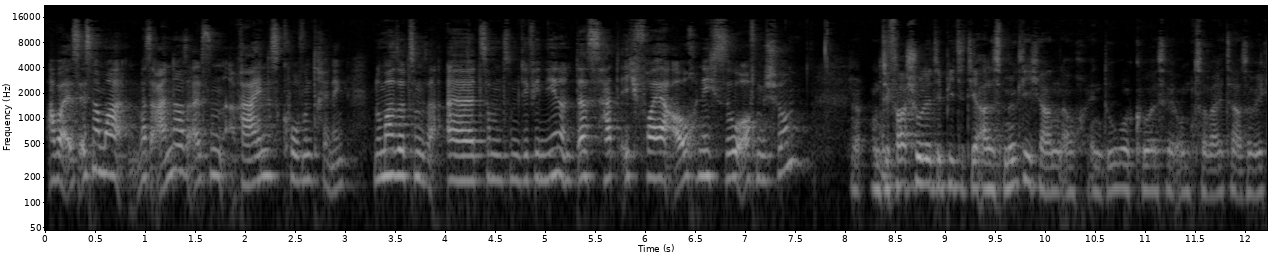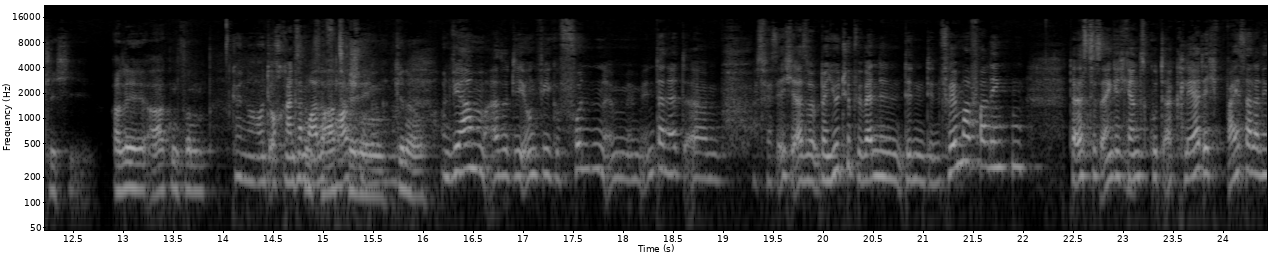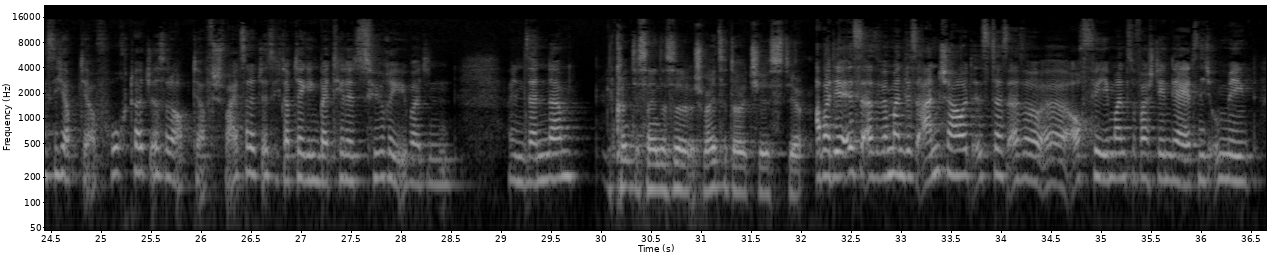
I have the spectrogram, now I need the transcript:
aber es ist nochmal was anderes als ein reines Kurventraining. Nur mal so zum, äh, zum, zum Definieren und das hatte ich vorher auch nicht so auf dem Schirm. Ja, und die Fahrschule, die bietet ja alles Mögliche an, auch Enduro-Kurse und so weiter. Also wirklich alle Arten von Genau, und auch ganz normale. Fahrschule. Genau. Und wir haben also die irgendwie gefunden im, im Internet, ähm, was weiß ich, also bei YouTube, wir werden den, den, den Film mal verlinken. Da ist das eigentlich ganz gut erklärt. Ich weiß allerdings nicht, ob der auf Hochdeutsch ist oder ob der auf Schweizerdeutsch ist. Ich glaube, der ging bei Tele Zürich über den, über den Sender. Könnte sein, dass er Schweizerdeutsch ist, ja. Aber der ist, also wenn man das anschaut, ist das also äh, auch für jemanden zu verstehen, der jetzt nicht unbedingt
